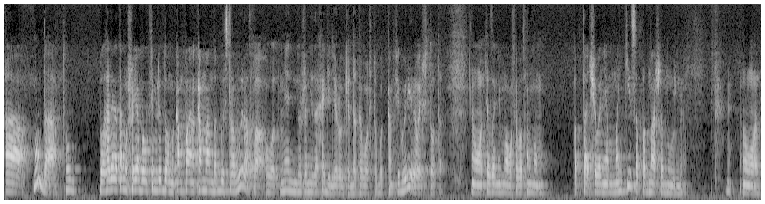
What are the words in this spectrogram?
А, ну да, ну, благодаря тому, что я был тем лидом, и компа- команда быстро выросла, вот, мне уже не доходили руки до того, чтобы конфигурировать что-то. Вот, я занимался в основном подтачиванием мантиса под наши нужды. Вот,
